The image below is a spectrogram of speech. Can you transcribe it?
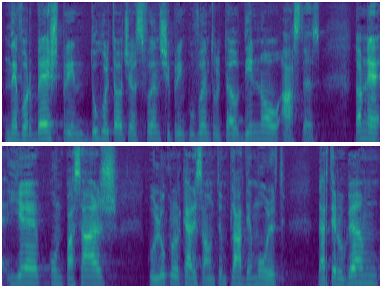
ne vorbești prin Duhul Tău cel Sfânt și prin cuvântul Tău din nou astăzi. Doamne, e un pasaj cu lucruri care s-au întâmplat de mult, dar te rugăm,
